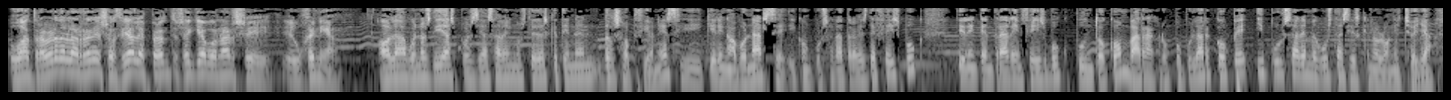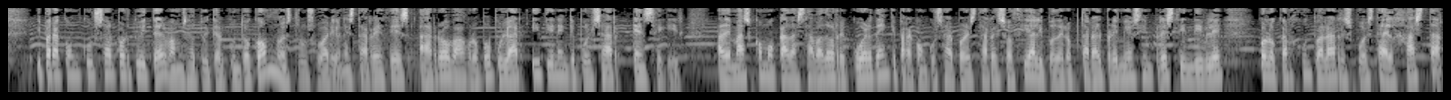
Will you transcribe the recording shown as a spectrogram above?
O a través de las redes sociales, pero antes hay que abonarse, Eugenia. Hola, buenos días. Pues ya saben ustedes que tienen dos opciones. Si quieren abonarse y concursar a través de Facebook, tienen que entrar en facebook.com barra agropopularcope y pulsar en me gusta si es que no lo han hecho ya. Y para concursar por Twitter, vamos a twitter.com. Nuestro usuario en esta red es arroba agropopular y tienen que pulsar en seguir. Además, como cada sábado, recuerden que para concursar por esta red social y poder optar al premio es imprescindible colocar junto a la respuesta el hashtag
